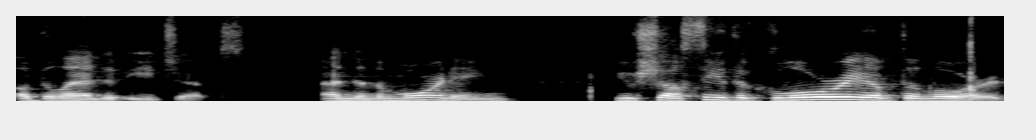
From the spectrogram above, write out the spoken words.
of the land of Egypt. And in the morning you shall see the glory of the Lord,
